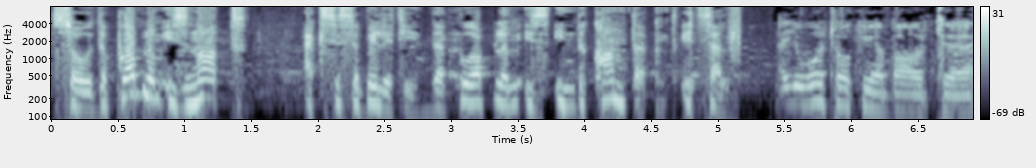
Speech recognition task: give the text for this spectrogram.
So the problem is not accessibility. The problem is in the content itself. You were talking about uh,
